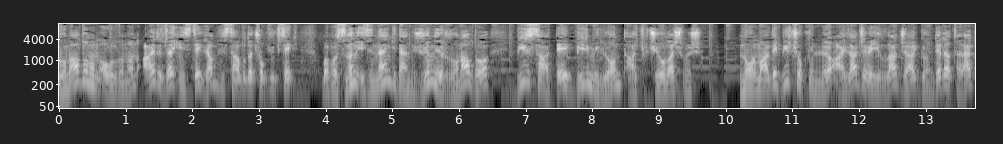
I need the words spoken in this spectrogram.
Ronaldo'nun oğlunun ayrıca Instagram hesabı da çok yüksek. Babasının izinden giden Junior Ronaldo bir saatte 1 milyon takipçiye ulaşmış. Normalde birçok ünlü aylarca ve yıllarca gönderi atarak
